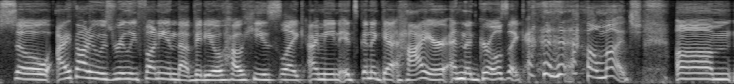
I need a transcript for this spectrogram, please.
So I thought it was really funny in that video how he's like, I mean, it's going to get higher. And the girl's like, how much? Um,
